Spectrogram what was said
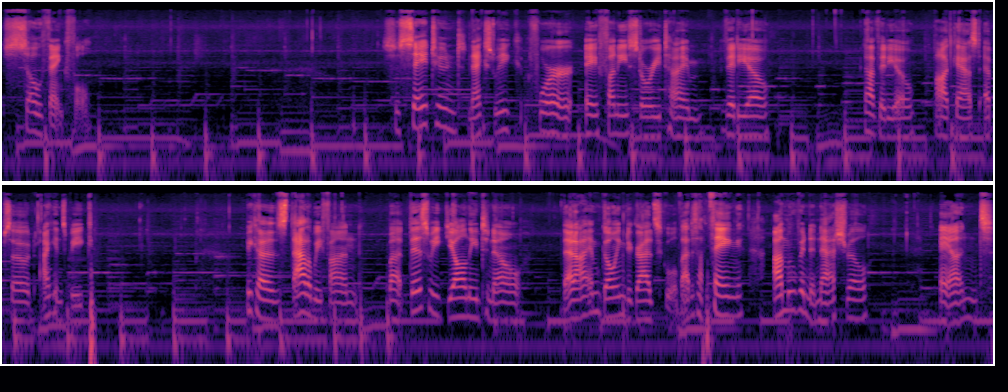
so thankful. So stay tuned next week for a funny story time video. Not video, podcast, episode. I can speak. Because that'll be fun. But this week, y'all need to know that I am going to grad school. That is a thing. I'm moving to Nashville. And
